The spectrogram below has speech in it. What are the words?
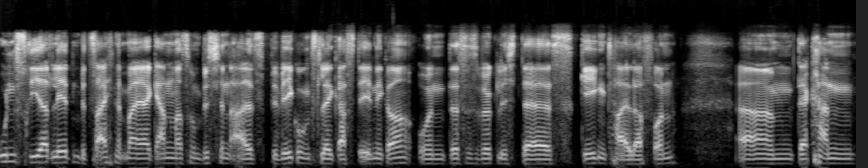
uns Triathleten bezeichnet man ja gern mal so ein bisschen als Bewegungslegastheniker und das ist wirklich das Gegenteil davon. Ähm, der kann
